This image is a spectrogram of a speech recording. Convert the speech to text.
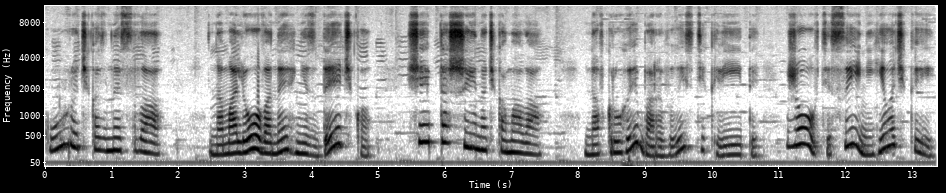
курочка знесла, намальоване гніздечко, ще й пташиночка мала, навкруги барвисті квіти, жовті, сині гілочки.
